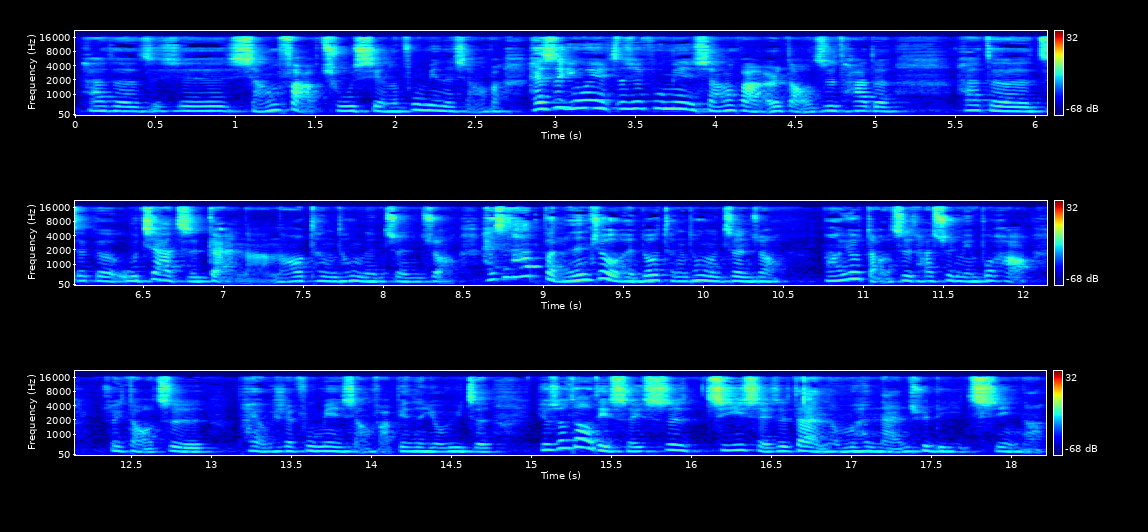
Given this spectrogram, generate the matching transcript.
他的这些想法出现了负面的想法，还是因为这些负面想法而导致他的他的这个无价值感啊，然后疼痛的症状，还是他本身就有很多疼痛的症状，然后又导致他睡眠不好。所以导致他有一些负面想法，变成忧郁症。有时候到底谁是鸡谁是蛋，我们很难去理清啊。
